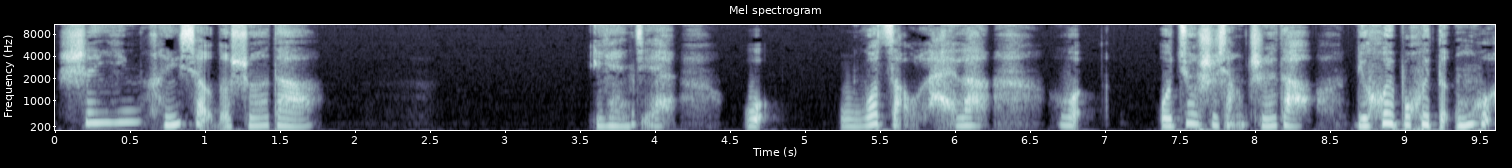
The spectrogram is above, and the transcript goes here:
声音很小的说道：“燕姐，我我早来了，我我就是想知道你会不会等我。”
